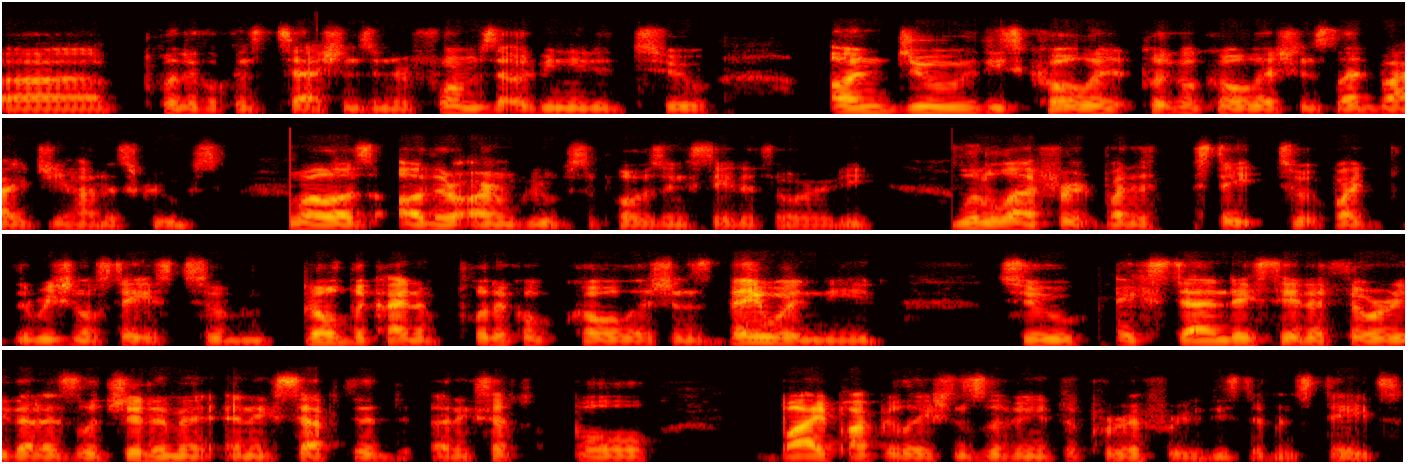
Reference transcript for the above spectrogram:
uh, political concessions and reforms that would be needed to undo these coali- political coalitions led by jihadist groups, as well as other armed groups opposing state authority little effort by the state to by the regional states to build the kind of political coalitions they would need to extend a state authority that is legitimate and accepted and acceptable by populations living at the periphery of these different states.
